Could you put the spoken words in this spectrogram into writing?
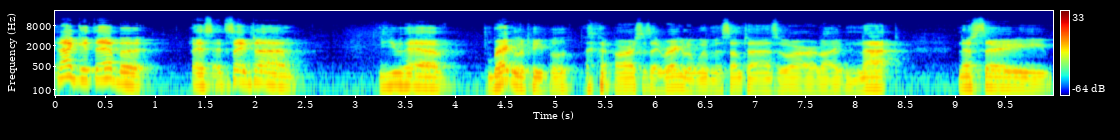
And I get that but at, at the same time you have regular people, or I should say regular women sometimes who are like not necessarily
